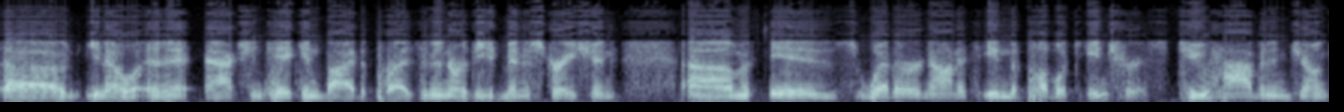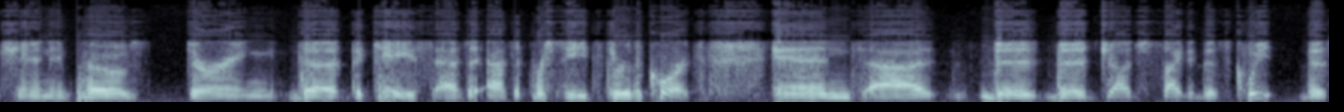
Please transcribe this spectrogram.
uh, you know, an action taken by the president or the administration um, is whether or not it's in the public interest to have an injunction imposed during the the case as it, as it proceeds through the courts. And uh, the the judge cited this tweet this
